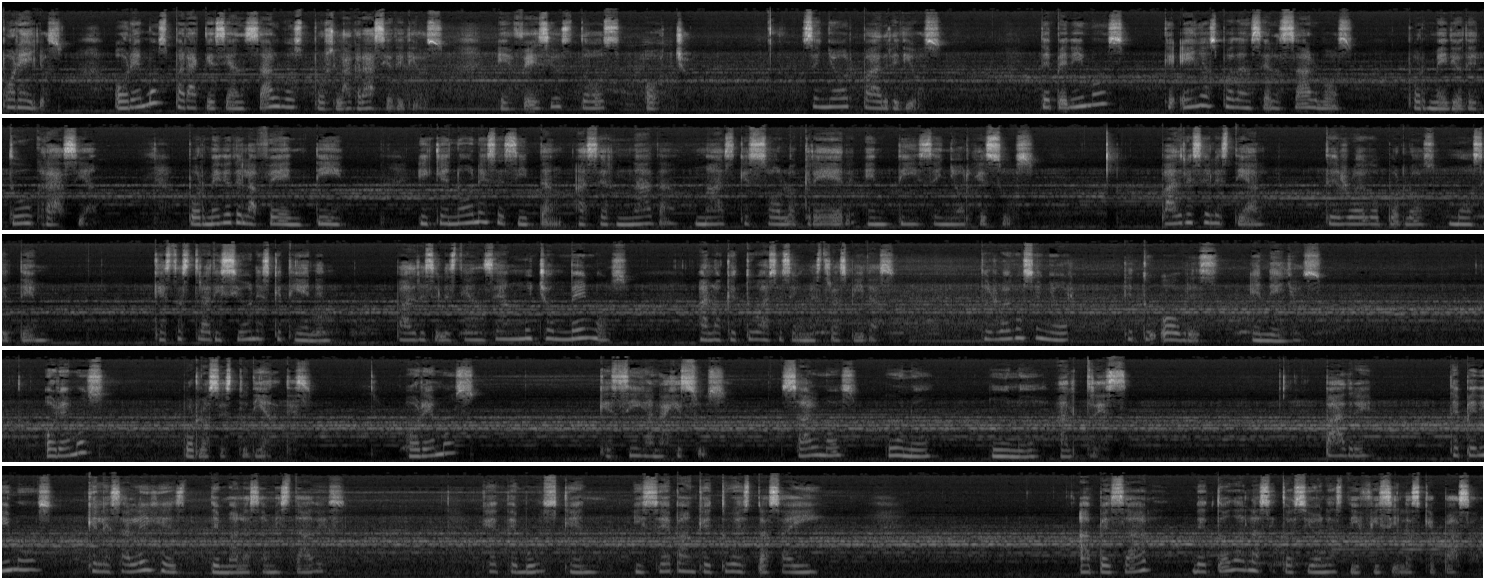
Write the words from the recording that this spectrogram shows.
por ellos Oremos para que sean salvos por la gracia de Dios. Efesios 2, 8. Señor Padre Dios, te pedimos que ellos puedan ser salvos por medio de tu gracia, por medio de la fe en ti, y que no necesitan hacer nada más que solo creer en ti, Señor Jesús. Padre Celestial, te ruego por los Mosetem que estas tradiciones que tienen, Padre Celestial, sean mucho menos a lo que tú haces en nuestras vidas. Te ruego, Señor, que tú obres en ellos. Oremos por los estudiantes. Oremos que sigan a Jesús. Salmos 1, 1 al 3. Padre, te pedimos que les alejes de malas amistades, que te busquen y sepan que tú estás ahí, a pesar de todas las situaciones difíciles que pasan.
